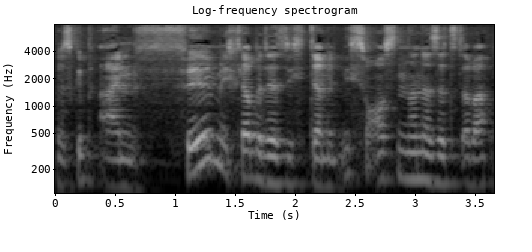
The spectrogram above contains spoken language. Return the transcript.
es gibt einen Film, ich glaube, der sich damit nicht so auseinandersetzt, aber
